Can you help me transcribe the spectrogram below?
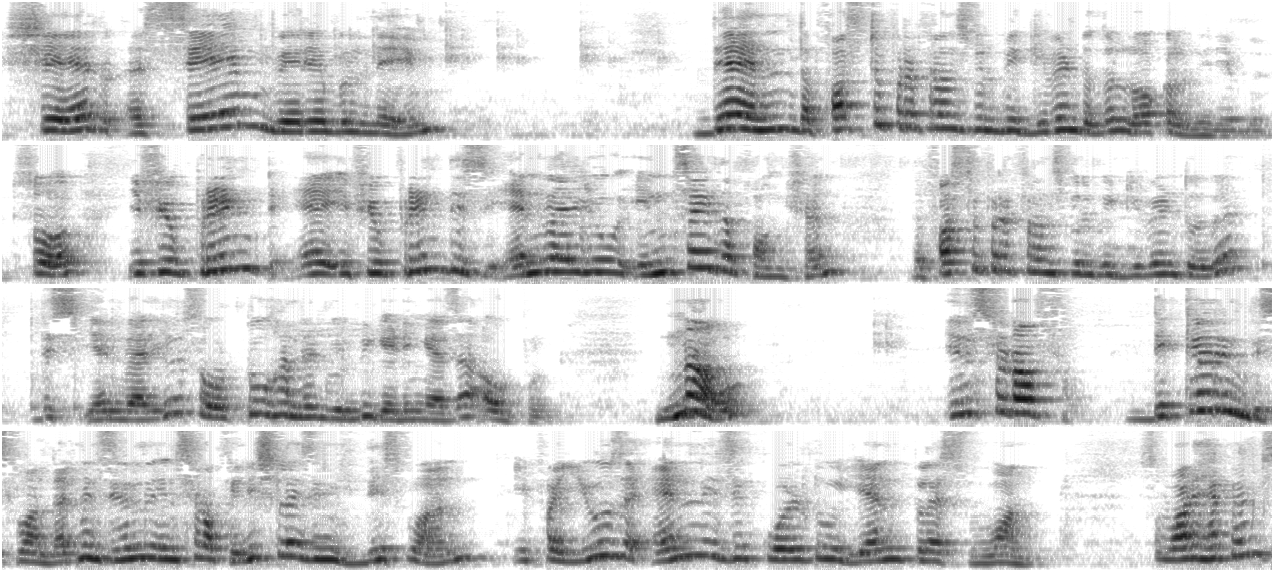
share a same variable name, then the first preference will be given to the local variable. So if you print, eh, if you print this n value inside the function, the first preference will be given to the this n value. So 200 will be getting as an output. Now, instead of declaring this one. That means instead of initializing this one if I use n is equal to n plus 1 so what happens?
